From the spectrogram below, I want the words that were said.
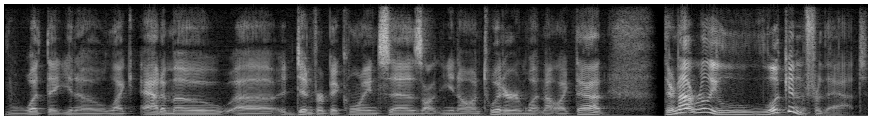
what they, you know, like Adamo, uh, Denver Bitcoin says on, you know, on Twitter and whatnot like that, they're not really looking for that.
